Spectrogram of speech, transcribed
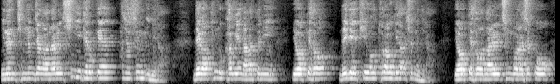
이는 전능자가 나를 심히 괴롭게 하셨음이니라 내가 풍족하게 나갔더니 여호와께서 내게 피어 돌아오게 하셨느니라. 여호와께서 나를 징벌하셨고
